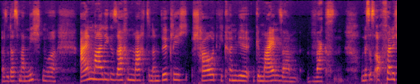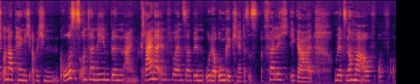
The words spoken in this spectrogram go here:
Also dass man nicht nur einmalige Sachen macht, sondern wirklich schaut, wie können wir gemeinsam wachsen. Und das ist auch völlig unabhängig, ob ich ein großes Unternehmen bin, ein kleiner Influencer bin oder umgekehrt. Das ist völlig egal. Um jetzt nochmal auf, auf, auf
